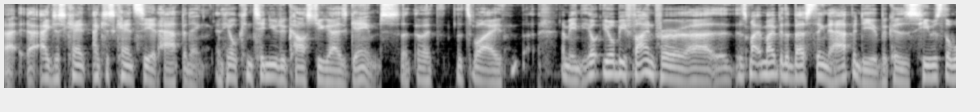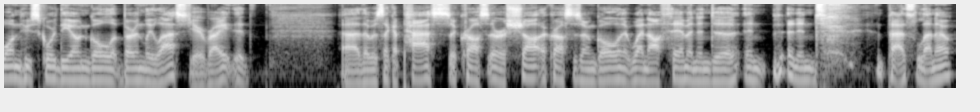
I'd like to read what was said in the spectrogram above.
I, I just can't. I just can't see it happening, and he'll continue to cost you guys games. That, that, that's why. I mean, you'll, you'll be fine for uh, this. Might might be the best thing to happen to you because he was the one who scored the own goal at Burnley last year, right? It, Uh, there was like a pass across or a shot across his own goal, and it went off him and into and, and into past Leno.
